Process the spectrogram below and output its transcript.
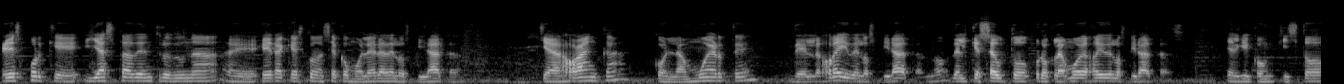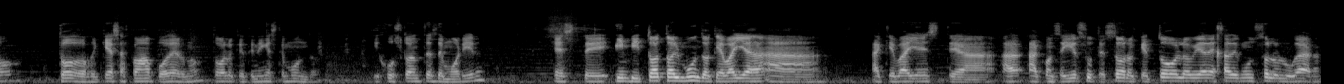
es porque ya está dentro de una eh, era que es conocida como la era de los piratas, que arranca con la muerte del rey de los piratas, ¿no? Del que se autoproclamó el rey de los piratas, el que conquistó todo, riqueza, fama, poder, ¿no? Todo lo que tenía en este mundo. Y justo antes de morir, este, invitó a todo el mundo que vaya a, que vaya este, a conseguir su tesoro, que todo lo había dejado en un solo lugar.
